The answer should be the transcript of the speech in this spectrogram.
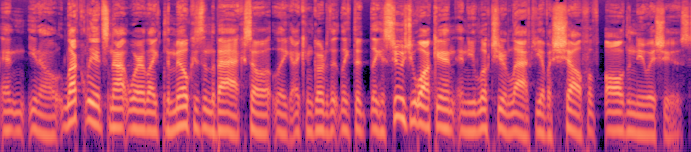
and you know, luckily it's not where like the milk is in the back, so like I can go to the like the like as soon as you walk in and you look to your left, you have a shelf of all the new issues,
